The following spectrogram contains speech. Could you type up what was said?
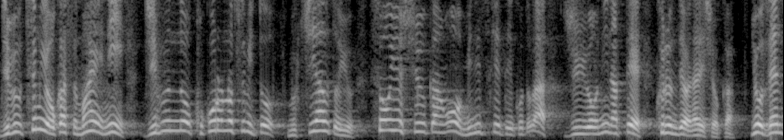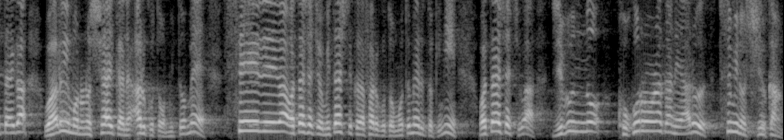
自分罪を犯す前に自分の心の罪と向き合うというそういう習慣を身につけていくことが重要になってくるんではないでしょうか。世全体が悪いものの支配下にあることを認め精霊が私たちを満たしてくださることを求める時に私たちは自分の心の中にある罪の習慣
